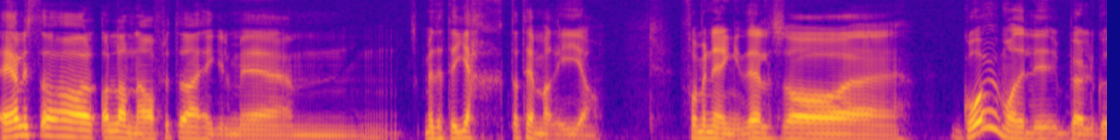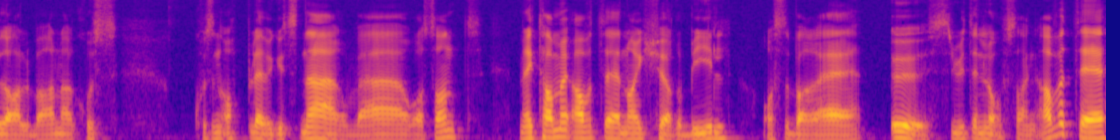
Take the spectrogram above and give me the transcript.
Jeg har lyst til å, å lande og avslutte, Egil, med, mm, med dette hjertet til Maria. For min egen del så eh, går jo på en måte litt bølge- og dalbaner hvordan, en opplever Guds nærvær og sånt. Men jeg tar meg av og til når jeg kjører bil, og så bare øser ut en lovsang. Av og til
